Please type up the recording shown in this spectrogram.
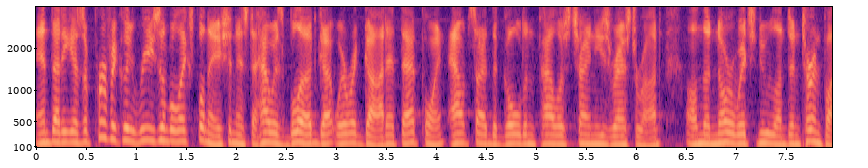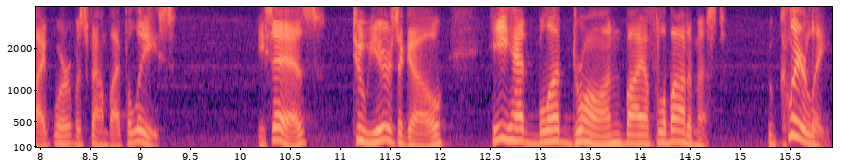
and that he has a perfectly reasonable explanation as to how his blood got where it got at that point outside the Golden Palace Chinese restaurant on the Norwich New London Turnpike, where it was found by police. He says, two years ago, he had blood drawn by a phlebotomist who clearly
